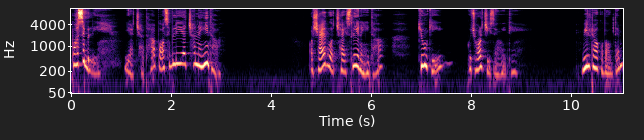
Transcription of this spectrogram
पॉसिबली हम्म, ये अच्छा था पॉसिबली ये अच्छा नहीं था। और शायद वो अच्छा इसलिए नहीं था क्योंकि कुछ और चीज़ें हुई थी। वील टॉक अबाउट देम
